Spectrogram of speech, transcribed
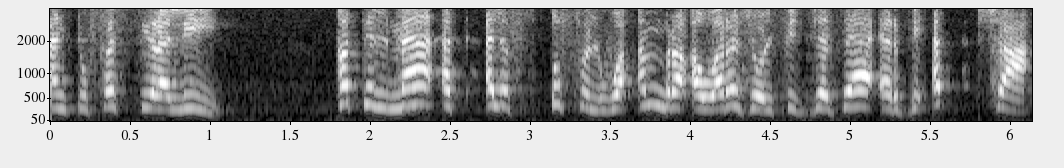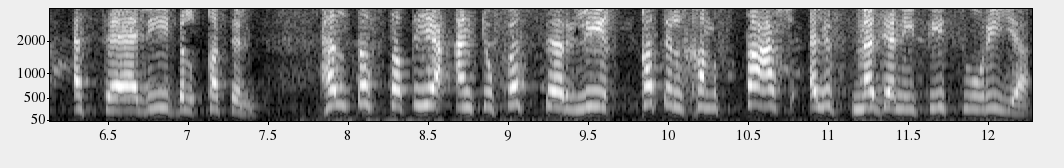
أن تفسر لي قتل مائة ألف طفل وامرأة ورجل في الجزائر بأبشع أساليب القتل؟ هل تستطيع أن تفسر لي قتل 15 ألف مدني في سوريا؟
